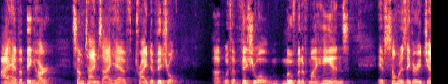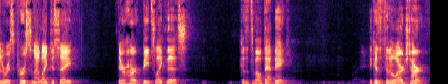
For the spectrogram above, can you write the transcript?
I have a big heart. Sometimes I have tried to visual, uh, with a visual movement of my hands. If someone is a very generous person, I like to say their heart beats like this because it's about that big. Because it's an enlarged heart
